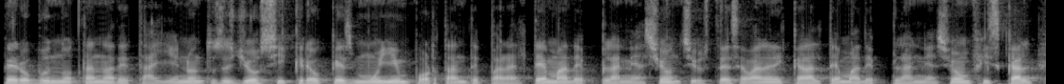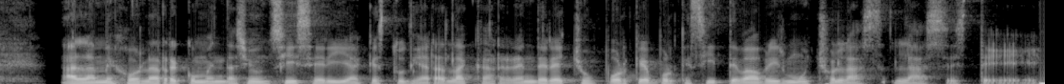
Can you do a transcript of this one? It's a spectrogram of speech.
pero pues no tan a detalle, ¿no? Entonces yo sí creo que es muy importante para el tema de planeación, si ustedes se van a dedicar al tema de planeación fiscal, a lo mejor la recomendación sí sería que estudiaras la carrera en derecho, ¿por qué? Porque sí te va a abrir mucho las las este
